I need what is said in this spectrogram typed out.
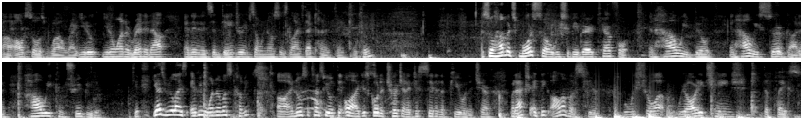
uh, also as well, right? You don't, you don't want to rent it out and then it's endangering someone else's life, that kind of thing, okay? So how much more so we should be very careful in how we build and how we serve God and how we contributed. Okay, you guys realize every one of us coming. Uh, I know sometimes people think, "Oh, I just go to church and I just sit in the pew or the chair," but actually, I think all of us here, when we show up, we already change the place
